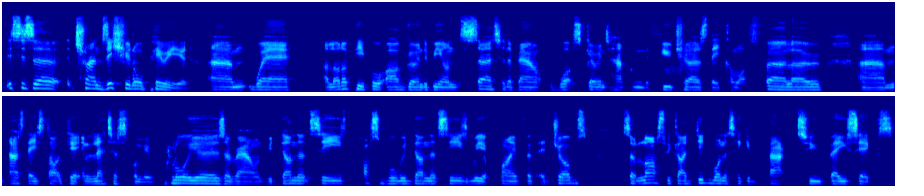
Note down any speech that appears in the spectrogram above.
this is a transitional period um, where a lot of people are going to be uncertain about what's going to happen in the future as they come off furlough, um, as they start getting letters from employers around redundancies, possible redundancies, reapplying for their jobs. So last week, I did want to take it back to basics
